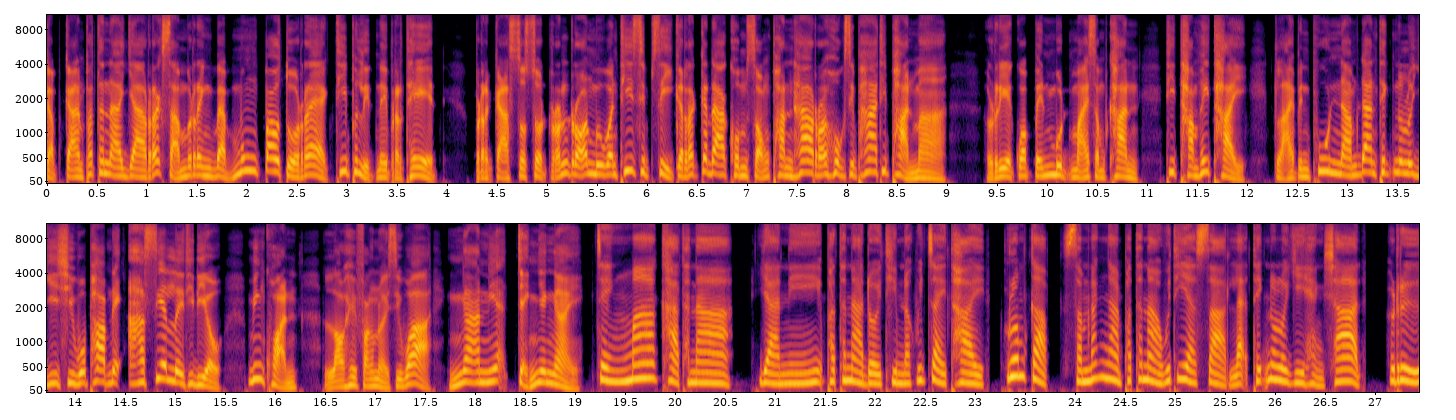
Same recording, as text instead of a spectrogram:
กับการพัฒนายารักษามะเร็งแบบมุ่งเป้าตัวแรกที่ผลิตในประเทศ ประกาศสดๆ ร้อนๆเมื่อวันที่ 14 กรกฎาคม 2565 ที่ผ่านมา เรียกว่าเป็นหมุดหมายสำคัญที่ทำให้ไทย กลายเป็นผู้นำด้านเทคโนโลยีชีวภาพในอาเซียนเลยทีเดียว มิ่งขวัญเล่าให้ฟังหน่อยสิว่า งานเนี้ยเจ๋งยังไง เจ๋งมากค่ะธนายานี้พัฒนาโดยทีมนักวิจัยไทย ร่วมกับสำนักงานพัฒนาวิทยาศาสตร์ และเทคโนโลยีแห่งชาติ หรือ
